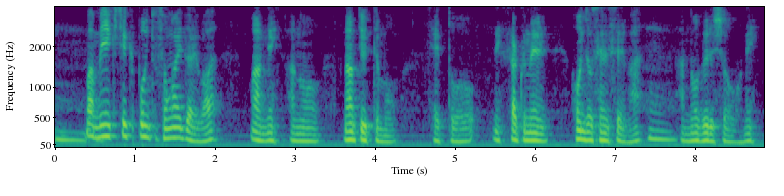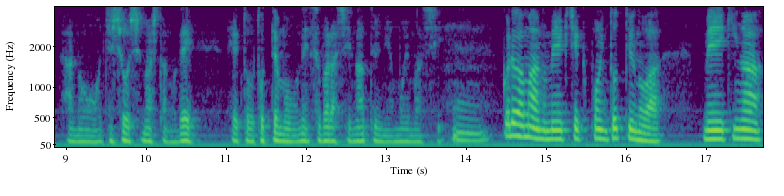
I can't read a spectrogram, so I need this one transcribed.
うん。まあ、免疫チェックポイント阻害剤はまあねあの何と言っても、えっとね、昨年本庄先生がうん。ノーベル賞をねあの受賞しましたので、えっと、とってもね素晴らしいなというふうに思いますし。うん。これはまああの免疫チェックポイントっていうのは免疫が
